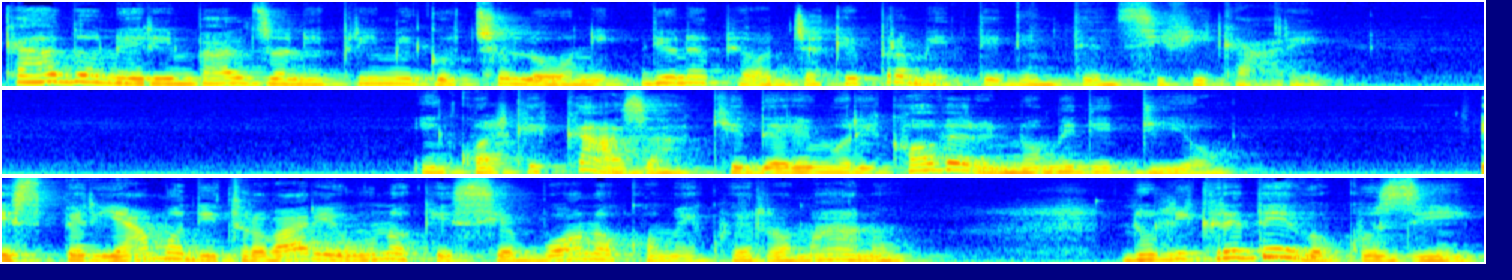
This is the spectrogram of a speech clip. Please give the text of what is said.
cadono e rimbalzano i primi goccioloni di una pioggia che promette di intensificare. In qualche casa chiederemo ricovero in nome di Dio. e speriamo di trovare uno che sia buono come quel romano. Non li credevo così.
